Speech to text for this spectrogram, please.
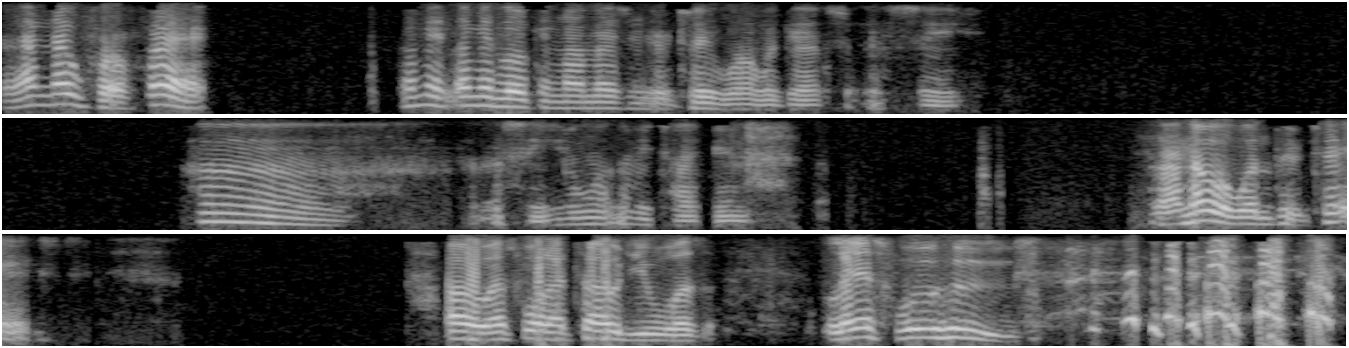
And I know for a fact. Let me let me look in my messenger too while we got let's see. let's see, you know what, let me type in. I know it wasn't through text. Oh, that's what I told you was less woohoos.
